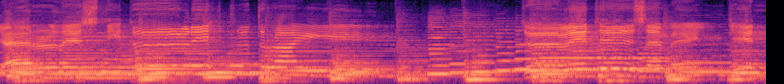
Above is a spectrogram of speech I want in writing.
Gerðist í dulitlu drægi Dulitið sem enginn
